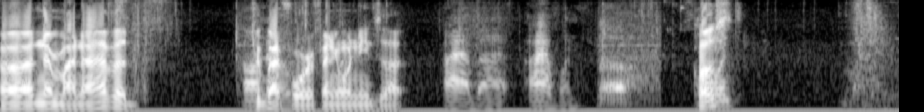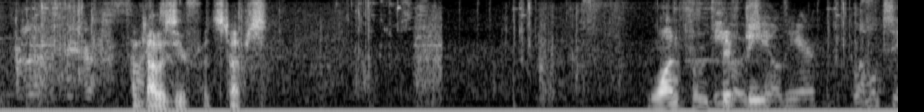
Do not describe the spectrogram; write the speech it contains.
Uh, never mind. I have a Oh, two by no. four if anyone needs that. I have that. I have one. Uh, Close. One's- Oh, that was your footsteps. One from Evo 50. shield here. Level 2.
